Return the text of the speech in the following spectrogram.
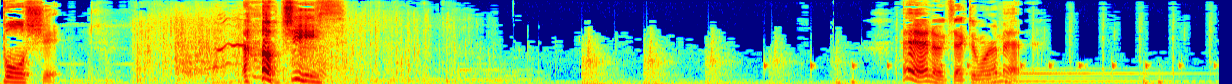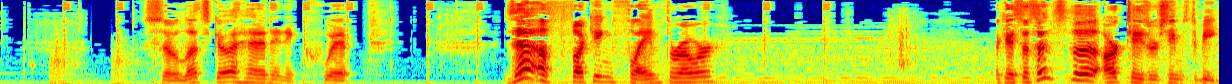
Bullshit. Oh, jeez. Hey, I know exactly where I'm at. So let's go ahead and equip. Is that a fucking flamethrower? Okay, so since the arc taser seems to be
